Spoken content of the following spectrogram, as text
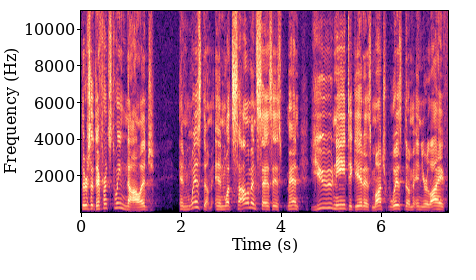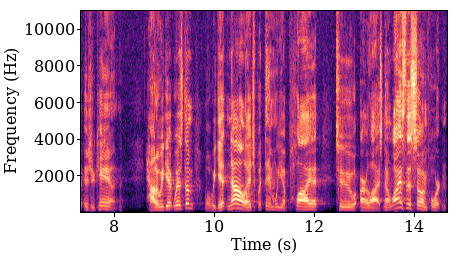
There's a difference between knowledge and wisdom. And what Solomon says is, man, you need to get as much wisdom in your life as you can. How do we get wisdom? Well, we get knowledge, but then we apply it to our lives. Now, why is this so important?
